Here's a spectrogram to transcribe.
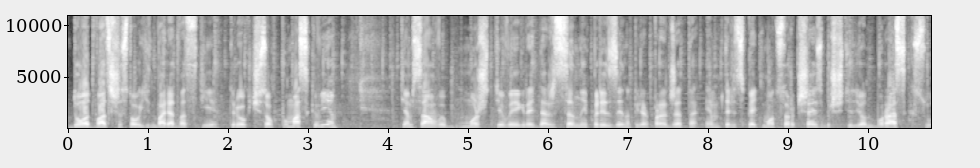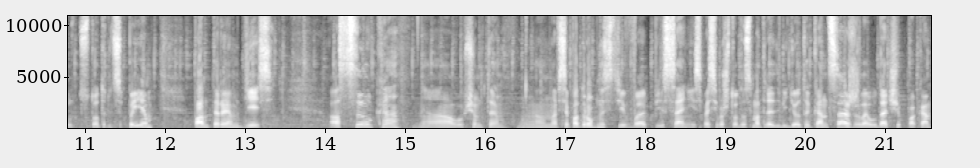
до 26 января 23 часов по Москве. Тем самым вы можете выиграть даже ценные призы, например, Проджета М35 Мод 46, Баштильон Бураск, Су-130 ПМ, Пантера М10. А ссылка, а, в общем-то, на все подробности в описании. Спасибо, что досмотрели видео до конца. Желаю удачи. Пока.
